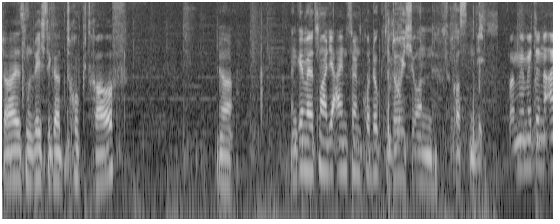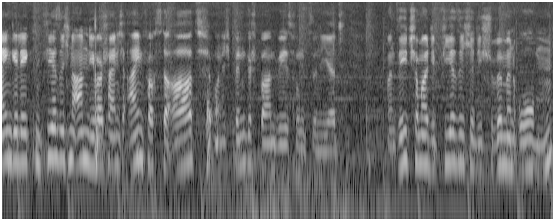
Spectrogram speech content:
Da ist ein richtiger Druck drauf. Ja. Dann gehen wir jetzt mal die einzelnen Produkte durch und verkosten die. Fangen wir mit den eingelegten Pfirsichen an, die wahrscheinlich einfachste Art. Und ich bin gespannt, wie es funktioniert. Man sieht schon mal die Pfirsiche, die schwimmen oben.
